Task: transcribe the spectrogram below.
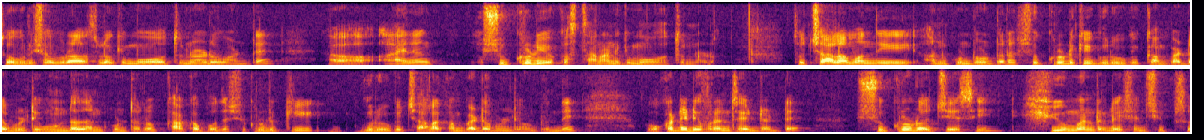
సో వృషభ రాశిలోకి మూవ్ అవుతున్నాడు అంటే ఆయన శుక్రుడి యొక్క స్థానానికి మూవ్ అవుతున్నాడు. సో చాలామంది అనుకుంటూ ఉంటారు శుక్రుడికి గురువుకి కంపాటబిలిటీ ఉండదు అనుకుంటారు కాకపోతే శుక్రుడికి గురువుకి చాలా కంపాటబిలిటీ ఉంటుంది. ఒకటే డిఫరెన్స్ ఏంటంటే శుక్రుడు వచ్చేసి human relationships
